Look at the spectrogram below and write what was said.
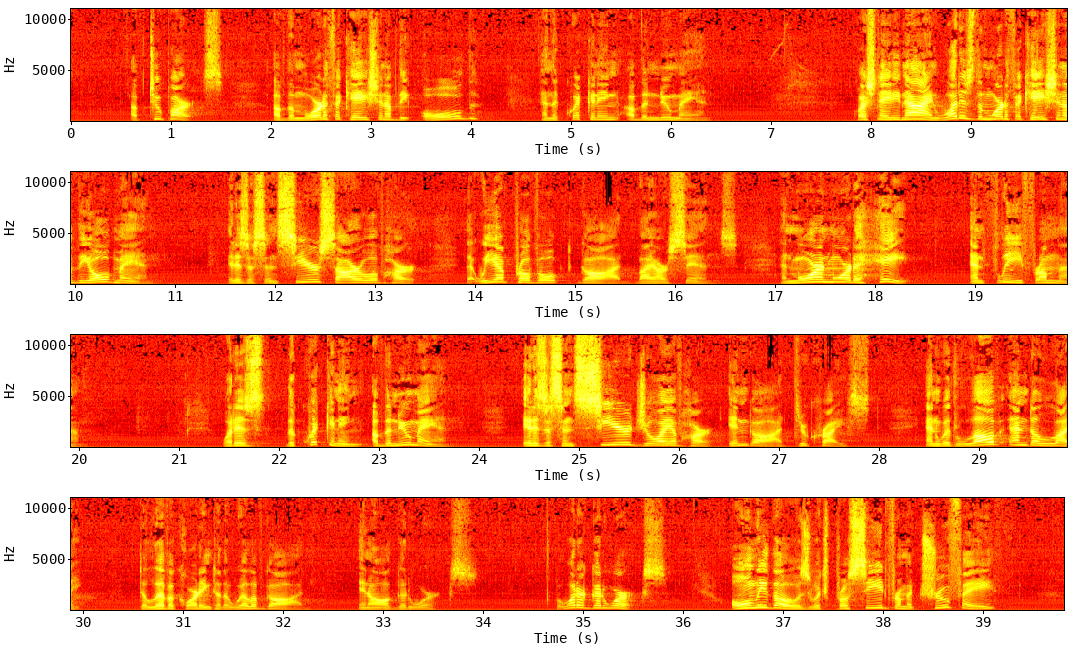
Of two parts of the mortification of the old and the quickening of the new man. Question 89 What is the mortification of the old man? It is a sincere sorrow of heart that we have provoked God by our sins, and more and more to hate and flee from them. What is the quickening of the new man? It is a sincere joy of heart in God through Christ, and with love and delight to live according to the will of God in all good works. But what are good works? Only those which proceed from a true faith,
